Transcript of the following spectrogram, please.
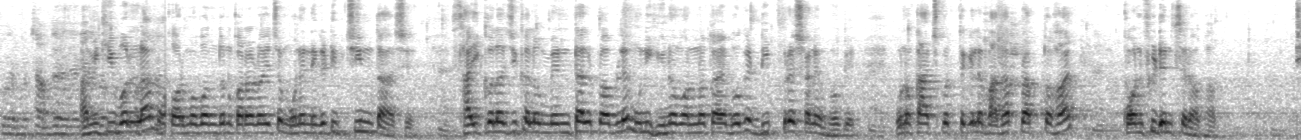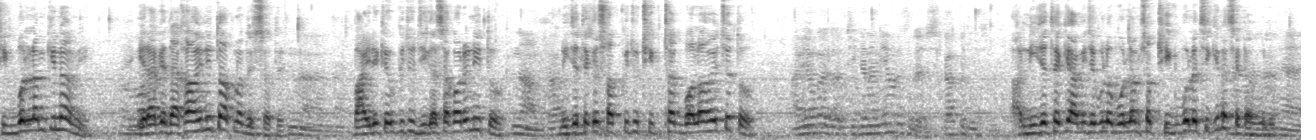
বুকের উপর চাপ ধরে থাকে। আমি কি বললাম? কর্মবন্ধন করা রয়েছে মনে নেগেটিভ চিন্তা আছে। সাইকোলজিক্যাল ও মেন্টাল প্রবলেম উনি হীনমন্যতায় ভোগে ডিপ্রেশনে ভোগে। কোনো কাজ করতে গেলে বাধাপ্রাপ্ত হয় কনফিডেন্সের অভাব। ঠিক বললাম কি না আমি এর আগে দেখা হয়নি তো আপনাদের সাথে? বাইরে কেউ কিছু জিজ্ঞাসা করেনি তো? নিজে থেকে সব কিছু ঠিকঠাক বলা হয়েছে তো। আর নিজে থেকে আমি যেগুলো বললাম সব ঠিক বলেছি কিনা সেটা বলুন। হ্যাঁ।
